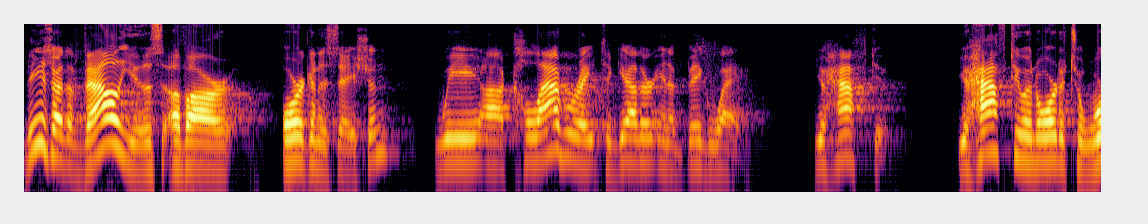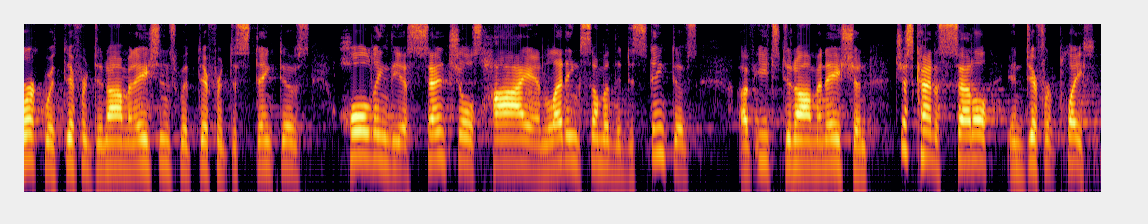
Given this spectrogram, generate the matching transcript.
These are the values of our organization. We uh, collaborate together in a big way. You have to. You have to in order to work with different denominations, with different distinctives, holding the essentials high and letting some of the distinctives of each denomination just kind of settle in different places.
